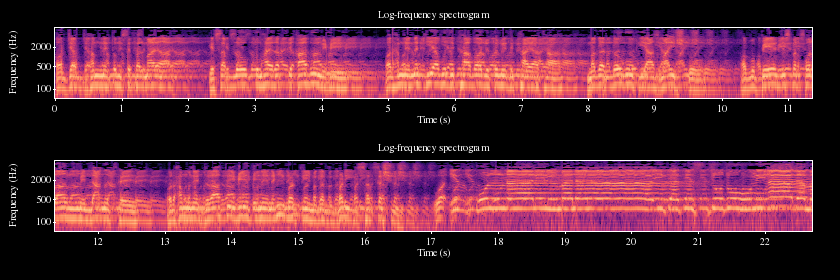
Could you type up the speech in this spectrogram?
اور جب ہم نے تم سے فرمایا کہ سب لوگ تمہارے رب کے قابو میں ہیں۔ اور ہم نے نہ کیا وہ دکھاوا جو تمہیں دکھایا تھا، مگر لوگوں کی آزمائش کو۔ اور وہ پیڑ جس پر قرآن میں لانت ہے، اور ہم انہیں ڈراتے ہیں تو انہیں نہیں بڑھتی، مگر بڑی سرکشی۔ وَإِذْ قُلْنَا لِلْمَلَائِكَةِ اسْجُدُوا لِآدَمَ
